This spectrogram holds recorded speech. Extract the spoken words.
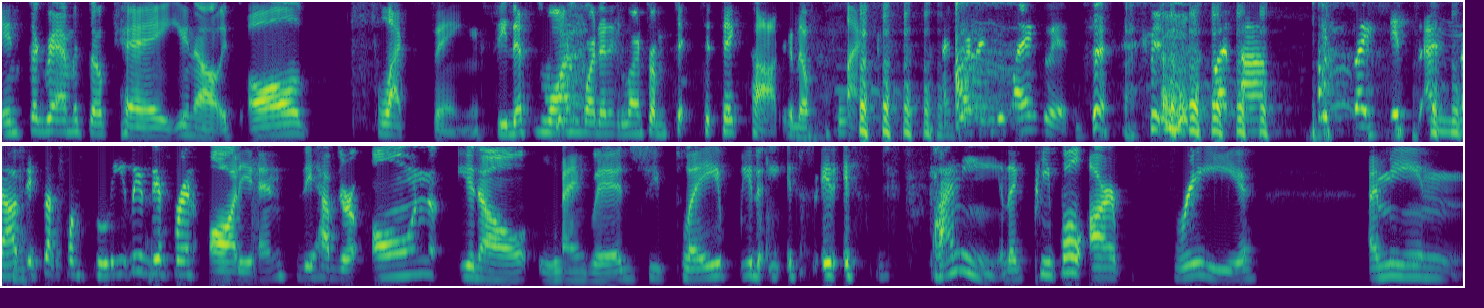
Instagram is okay. You know, it's all flexing. See, this is one word that I learned from t- t- TikTok. The flex. I learned a new language. but um, it's like it's another. It's a completely different audience. They have their own, you know, language. She play. You know, it's it, it's just funny. Like people are free. I mean,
